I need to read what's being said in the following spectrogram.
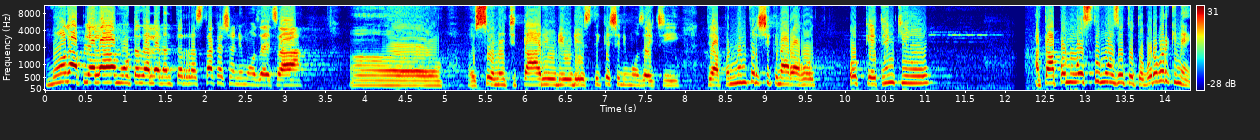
मग आपल्याला मोठं झाल्यानंतर रस्ता कशाने मोजायचा? सोन्याची तार एवढी एवढी असते कशाने मोजायची? ते आपण नंतर शिकणार आहोत. ओके थँक्यू आता आपण वस्तू मोजत होतो बरोबर की नाही?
